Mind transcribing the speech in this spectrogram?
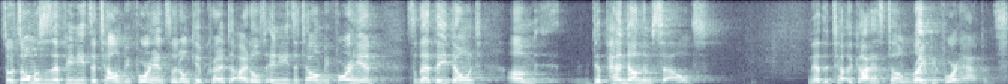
So it's almost as if he needs to tell them beforehand so don't give credit to idols, and he needs to tell them beforehand so that they don't um, depend on themselves. And tell, God has to tell them right before it happens.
